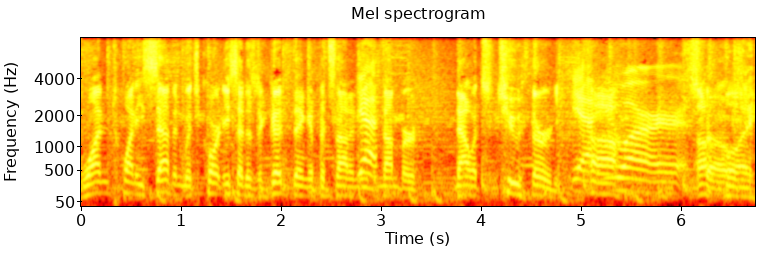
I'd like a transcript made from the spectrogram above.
127, which Courtney said is a good thing if it's not a Yes. number. Now it's 230. yeah, you are. So, oh boy.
